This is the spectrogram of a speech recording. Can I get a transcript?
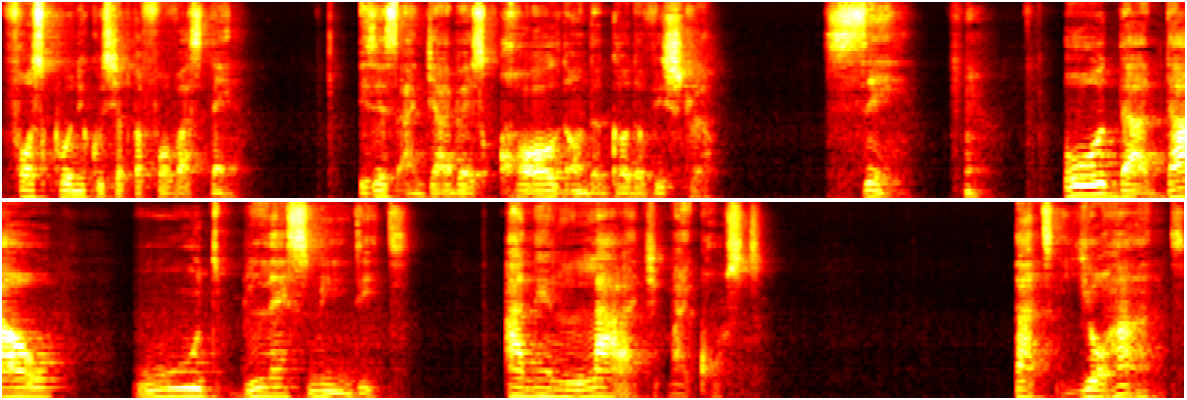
First Chronicles chapter 4, verse 10. It says, And Jabez called on the God of Israel, saying, Oh, that thou would bless me indeed and enlarge my coast, that your hand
